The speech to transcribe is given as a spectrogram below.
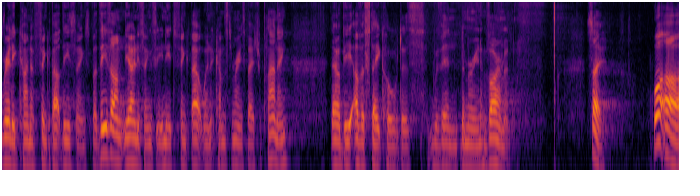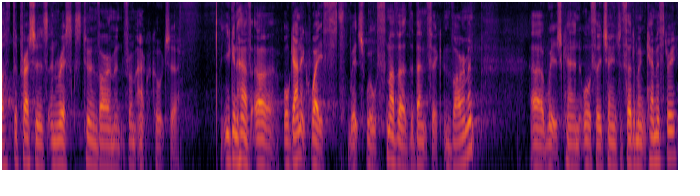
really kind of think about these things. But these aren't the only things that you need to think about when it comes to marine spatial planning there will be other stakeholders within the marine environment. So, what are the pressures and risks to environment from aquaculture? You can have uh, organic waste, which will smother the benthic environment, uh, which can also change the sediment chemistry.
